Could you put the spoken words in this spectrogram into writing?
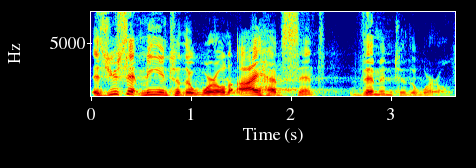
as you sent me into the world, I have sent them into the world.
